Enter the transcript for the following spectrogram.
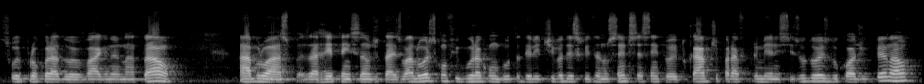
subprocurador Wagner Natal, abro aspas, a retenção de tais valores configura a conduta delitiva descrita no 168 caput, parágrafo 1 inciso 2 do Código Penal,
